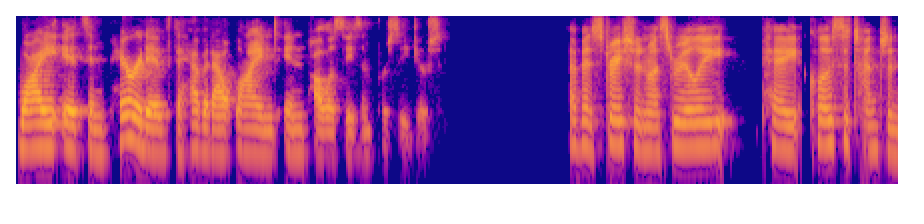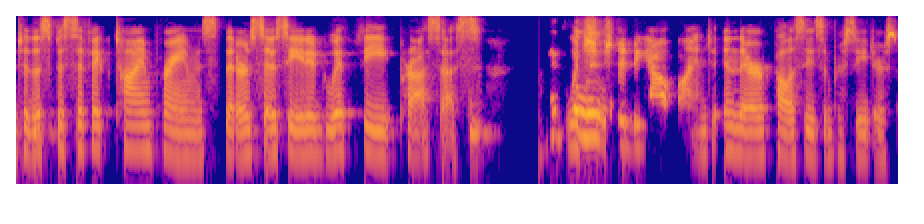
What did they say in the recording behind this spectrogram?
why it's imperative to have it outlined in policies and procedures. Administration must really pay close attention to the specific timeframes that are associated with the process, Absolutely. which should be outlined in their policies and procedures.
